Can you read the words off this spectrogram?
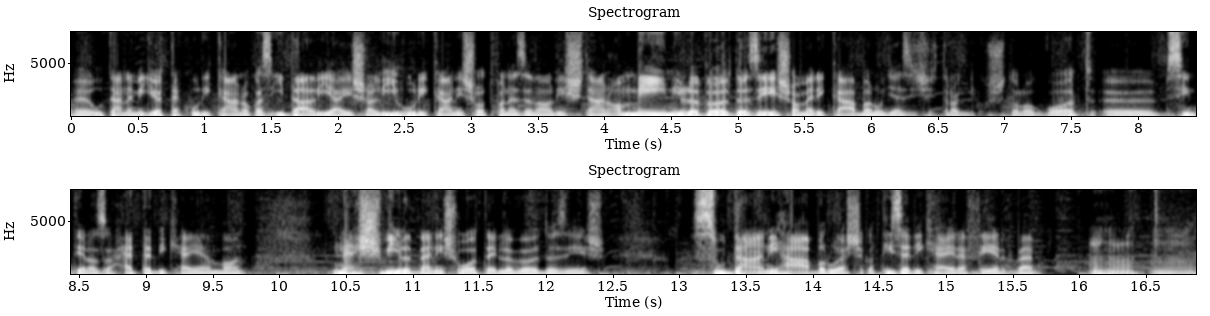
utána még jöttek hurikánok, az Idalia és a Lee hurikán is ott van ezen a listán. A Maine lövöldözés Amerikában, ugye ez is egy tragikus dolog volt, szintén az a hetedik helyen van. Nashville-ben is volt egy lövöldözés. Szudáni háború, ez csak a tizedik helyre fért be. Uh-huh, uh-huh.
